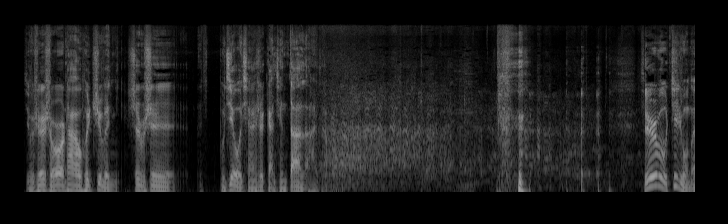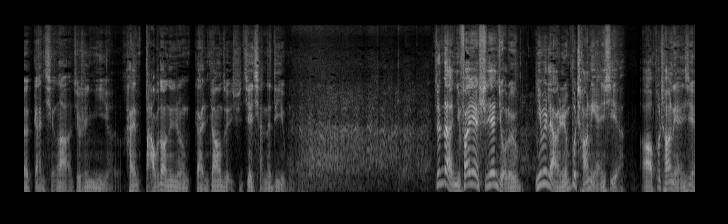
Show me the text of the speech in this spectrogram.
有些时候他还会质问你，是不是不借我钱是感情淡了，还是？”其实我这种的感情啊，就是你还达不到那种敢张嘴去借钱的地步。真的，你发现时间久了，因为两个人不常联系啊，不常联系，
